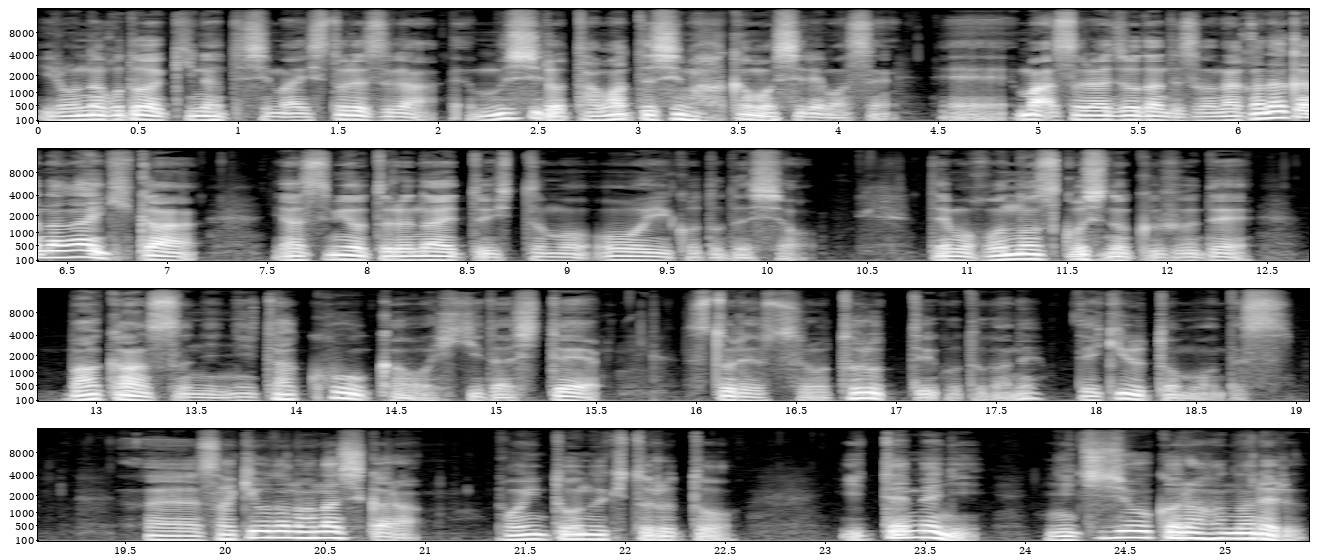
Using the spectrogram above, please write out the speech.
いろんなことが気になってしまいストレスがむしろ溜まってしまうかもしれません、えー、まあそれは冗談ですがなかなか長い期間休みを取れないという人も多いことでしょう。でもほんの少しの工夫でバカンスに似た効果を引き出してストレスを取るっていうことがねできると思うんです、えー、先ほどの話からポイントを抜き取ると1点目に日常から離れる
